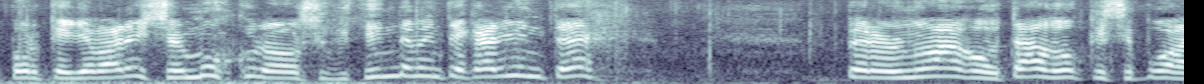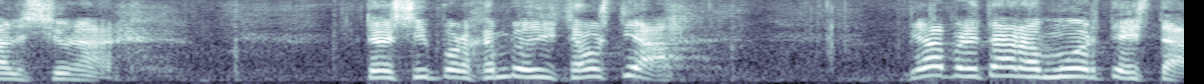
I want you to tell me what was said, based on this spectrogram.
porque llevaréis el músculo lo suficientemente caliente, pero no agotado que se pueda lesionar. Entonces, si por ejemplo dice, hostia, voy a apretar a muerte esta,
